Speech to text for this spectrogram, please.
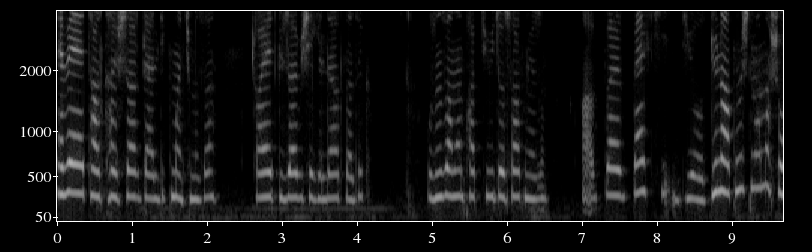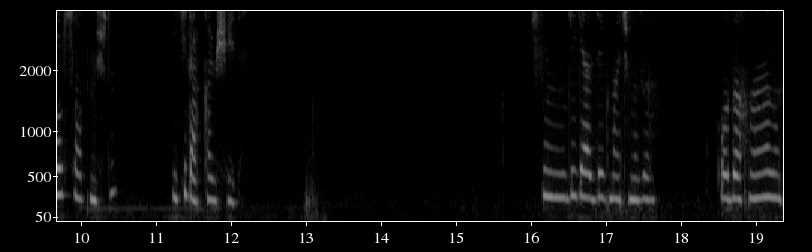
Evet arkadaşlar geldik maçımıza. Gayet güzel bir şekilde atladık. Uzun zaman PUBG videosu atmıyordum. Aa, be- belki diyor. Dün atmıştım ama shorts atmıştım. 2 dakika bir şeydi. Şimdi geldik maçımıza. Odaklanalım.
